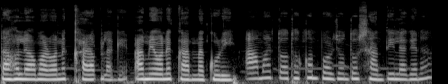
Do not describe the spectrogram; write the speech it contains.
তাহলে আমার অনেক খারাপ লাগে। আমি অনেক কান্না করি। আমার ততক্ষণ পর্যন্ত শান্তি লাগে না,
